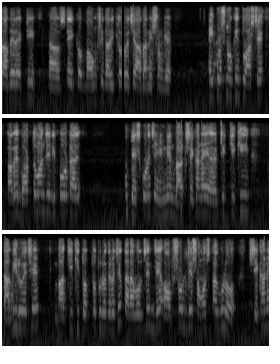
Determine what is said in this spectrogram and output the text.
তাদের একটি স্টেক বা অংশীদারিত্ব রয়েছে আদানির সঙ্গে। এই প্রশ্ন কিন্তু আসছে। তবে বর্তমান যে রিপোর্ট পেশ করেছে ইন্ডিয়ান বার্গ সেখানে ঠিক কি কি দাবি রয়েছে বা কি কি তথ্য তুলে ধরেছে, তারা বলছেন যে অফশোর যে সংস্থাগুলো, সেখানে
